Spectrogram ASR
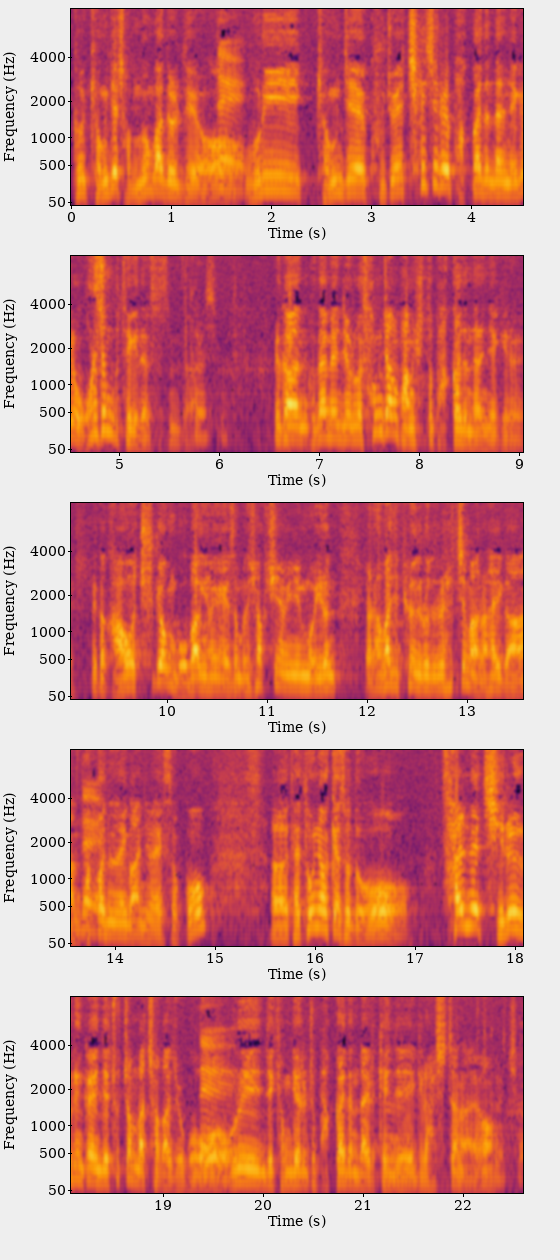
그 경제 전문가들도요. 네. 우리 경제 구조의 체질을 바꿔야 된다는 얘기를 오래전부터 얘기를 했었습니다. 그렇습니다. 그러니까 그다음에 이제 우리가 성장 방식도 바꿔야 된다는 얘기를. 그러니까 과거 추경 모방형에서 무슨 혁신형님 뭐 이런 여러 가지 표현으로들 했지만 하여간 네. 바꿔야 된다는 얘기 많이 했었고 어, 대통령께서도 삶의 질을 그러니까 이제 초점 맞춰가지고 네. 우리 이제 경제를 좀 바꿔야 된다 이렇게 음. 이제 얘기를 하셨잖아요. 그렇죠.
